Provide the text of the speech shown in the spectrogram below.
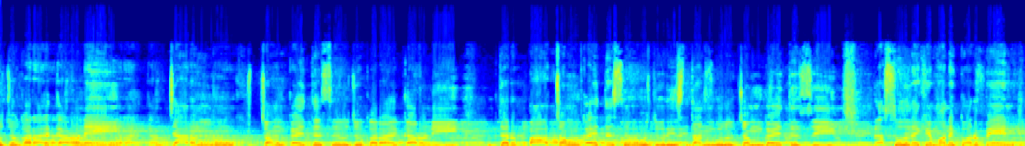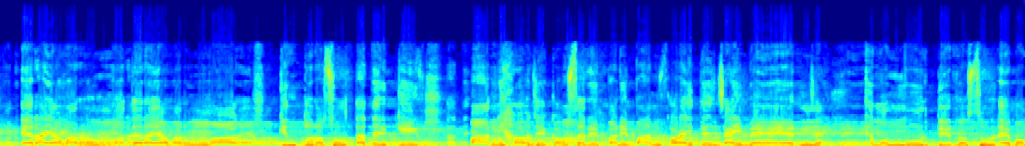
উজু করার কারণে, যার মুখ চমকাইতেছে উজু করার কারণে, যার পা চমকাইতেছে উজুর স্থানগুলো চমকাইতেছে। রাসুল দেখে মনে করবেন, এরাই আমার উম্মত, এরাই আমার উম্মত। কিন্তু রসুল তাদেরকে পানি হাউজে কাউসারে পানি পান করাইতে যাইবেন। এমন মুহূর্তে রসুল এবং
